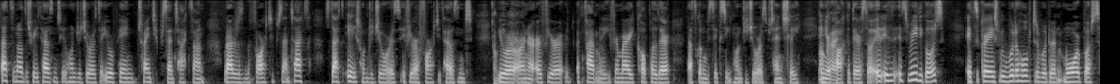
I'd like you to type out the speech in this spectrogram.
that's another 3,200 euros that you're paying 20% tax on rather than the 40% tax. So that's 800 euros if you're a 40,000 euro earner, or if you're a family, if you're a married couple there, that's going to be 1,600 euros potentially in your pocket there. So it, is- it's really good. It's great. We would have hoped it would have been more, but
